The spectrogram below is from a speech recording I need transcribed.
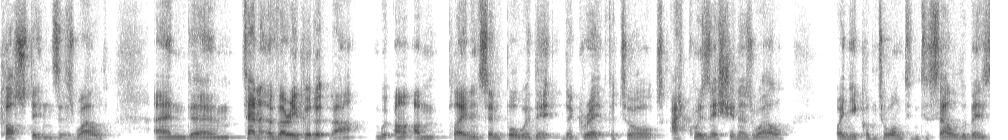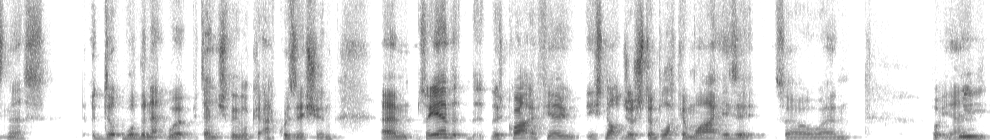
costings as well? And um, Tenet are very good at that. I'm plain and simple with it. They're great for talks, acquisition as well. When you come to wanting to sell the business, would the network potentially look at acquisition? Um, so yeah, there's quite a few. It's not just a black and white, is it? So, um, but yeah. We,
